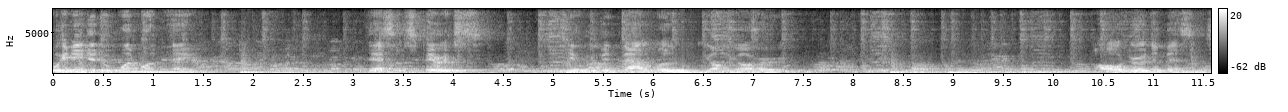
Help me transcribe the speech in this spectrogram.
We- need to do one more thing. There's some spirits here we've been battling with. Y'all, y'all heard. All during the message.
